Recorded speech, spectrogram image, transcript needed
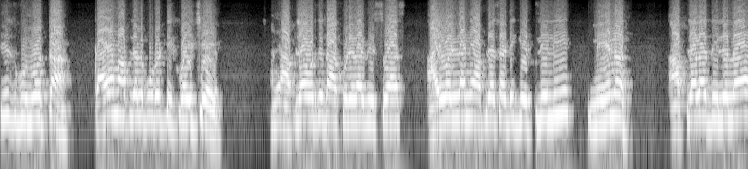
तीच गुणवत्ता कायम आपल्याला पुढे टिकवायची आहे. आणि आपल्यावरती दाखवलेला विश्वास आई वडिलांनी आपल्यासाठी घेतलेली मेहनत आपल्याला दिलेलं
